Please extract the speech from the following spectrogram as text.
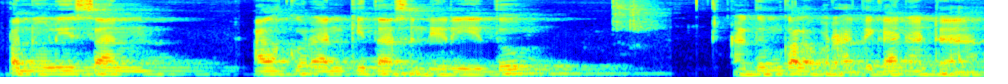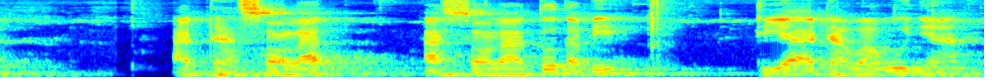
penulisan Al-Quran kita sendiri itu, antum kalau perhatikan ada ada sholat, as-sholatu tapi dia ada wawunya.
